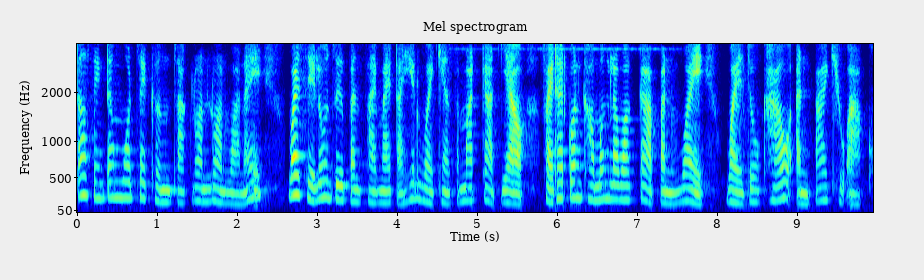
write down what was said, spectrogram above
ตั้งเสียงตั้งมดใจเคิงจากร้อนร้อนว่าไหน ไหวเสโลนจือปันสายไม้ตายเฮ็ดไหวแขนสมาร์ทกาดยาว ฝ่ายทัดก้นเขาเมืองละวากาปันไหวไหวโจเขาอันป้าคิวอาร์โค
